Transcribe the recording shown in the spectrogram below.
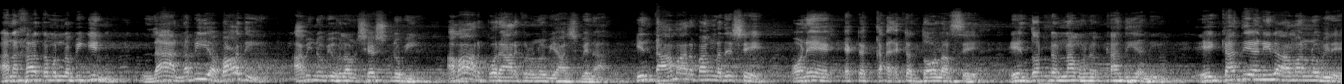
আনা খাতামুন নবীগিন লা নবিয়া বাদি। আমি নবী হলাম শেষ নবী। আমার পরে আর কোনো নবী আসবে না। কিন্তু আমার বাংলাদেশে অনেক একটা একটা দল আছে। এই দলটার নাম হলো কাদিয়ানি। এই কাদিয়ানিরা আমার নবীরে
